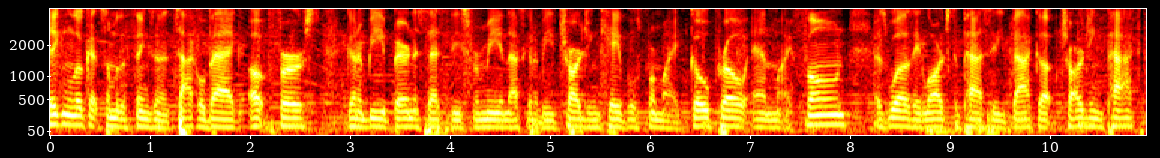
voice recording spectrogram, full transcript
Taking a look at some of the things in the tackle bag, up first, gonna be bare necessities for me, and that's gonna be charging cables for my GoPro and my phone, as well as a large capacity backup charging pack,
